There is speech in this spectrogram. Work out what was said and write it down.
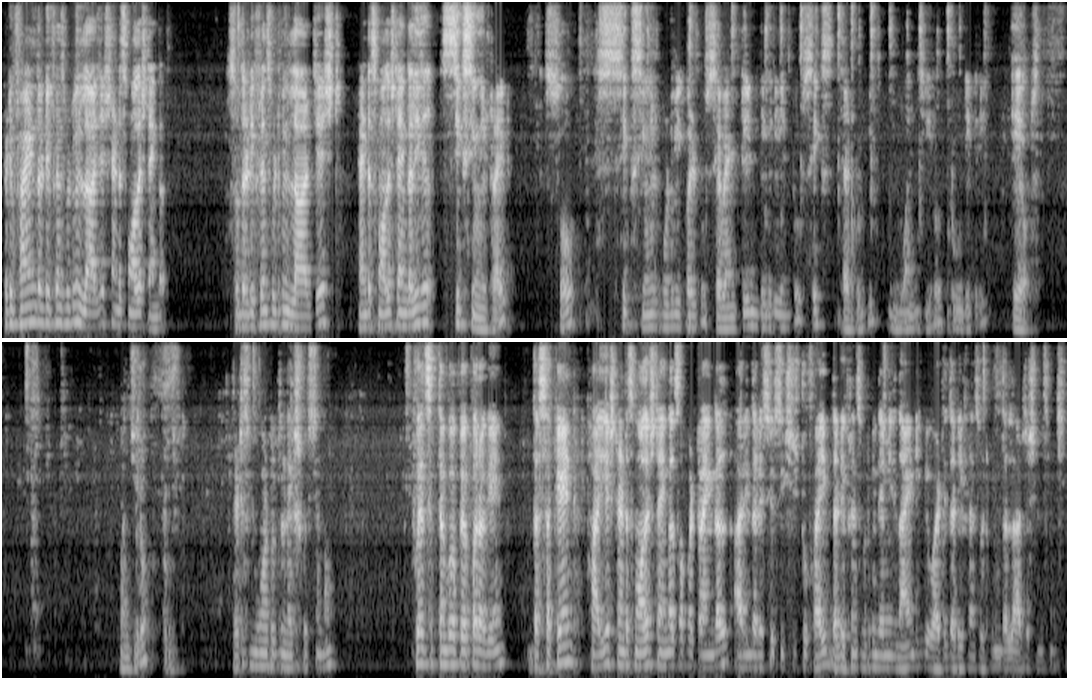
But you find the difference between largest and the smallest angle. So the difference between largest and the smallest angle is 6 unit right? So 6 unit would be equal to 17 degree into 6 that would be 102 degree a also 102 let us move on to the next question now. 12 september paper again. The second highest and the smallest angles of a triangle are in the ratio 6 to 5 the difference between them is 9 degree. What is the difference between the largest and smallest?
